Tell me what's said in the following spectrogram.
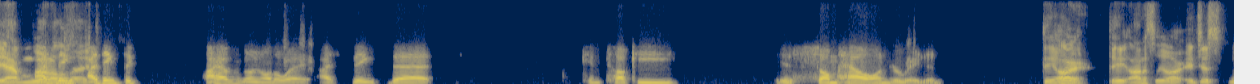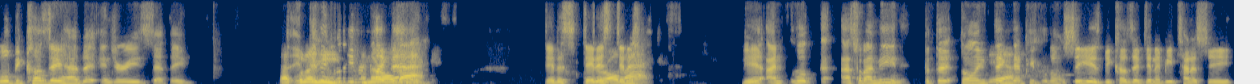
have them going I think, all the way. I think the I have them going all the way. I think that Kentucky is somehow underrated. They are. They honestly are. It just well because they had the injuries that they. That's they what I mean, and they're all bad. back. They just they just, they just yeah, I well that's what I mean. But the, the only thing yeah. that people don't see is because they didn't beat Tennessee,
